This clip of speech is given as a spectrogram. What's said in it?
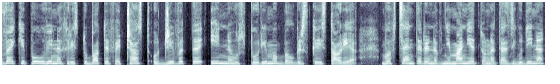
век и половина Христо Ботев е част от живата и неоспорима българска история. В центъра на вниманието на тази година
